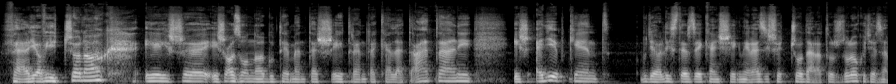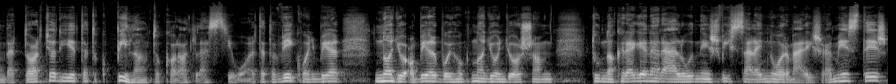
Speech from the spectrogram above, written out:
feljavítsanak, és, és azonnal gluténmentes étrendre kellett átállni, és egyébként ugye a lisztérzékenységnél ez is egy csodálatos dolog, hogy az ember tartja a diétát, akkor pillanatok alatt lesz jól. Tehát a vékony bél, nagyon, a bélbolyhok nagyon gyorsan tudnak regenerálódni, és visszáll egy normális emésztés,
